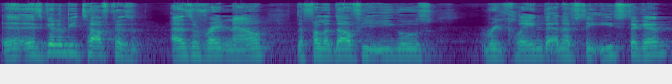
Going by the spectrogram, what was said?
It's gonna be tough because as of right now, the Philadelphia Eagles reclaimed the NFC East again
